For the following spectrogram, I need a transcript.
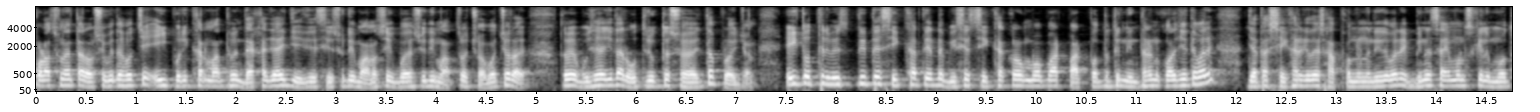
পড়াশোনায় তার অসুবিধা হচ্ছে। এই পরীক্ষার মাধ্যমে দেখা যায় যে যে শিশুটির মানসিক বয়স যদি মাত্র ছ বছর হয়, তবে বোঝা যায় যে তার অতিরিক্ত সহায়তা প্রয়োজন। এই তথ্যের ভিত্তিতে শিক্ষার্থীর একটা বিশেষ শিক্ষাক্রম বা পাঠ পদ্ধতি নির্ধারণ করা যেতে পারে, যা তার শেখার ক্ষেত্রে সাফল্য এনে দিতে পারে। বিনা সাইমন স্কেল মূলত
